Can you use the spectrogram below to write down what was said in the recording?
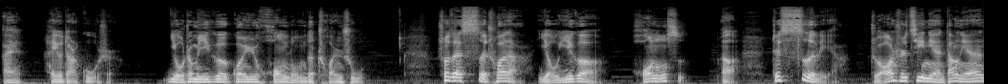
哎，还有点故事，有这么一个关于黄龙的传说，说在四川啊有一个黄龙寺啊，这寺里啊主要是纪念当年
